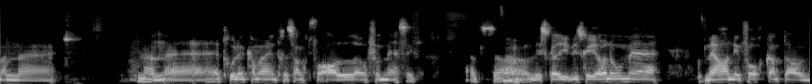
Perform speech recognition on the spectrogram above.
Men, eh, men eh, jeg tror det kan være interessant for alle å få med seg. Altså, vi, skal, vi, skal, gjøre noe med, med, han i forkant av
